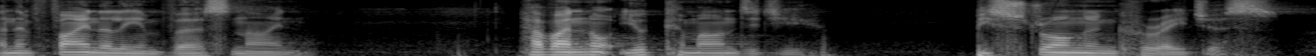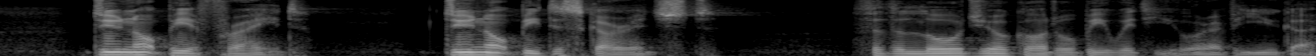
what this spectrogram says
And then finally in verse 9 Have I not yet commanded you? Be strong and courageous. Do not be afraid. Do not be discouraged for the Lord your God will be with you wherever you go.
